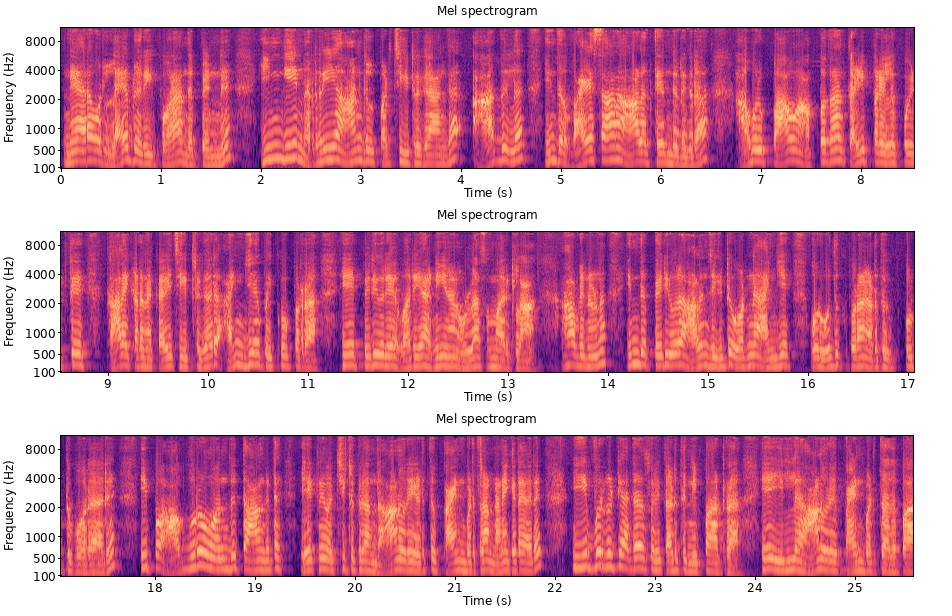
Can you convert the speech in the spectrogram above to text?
நேரம் ஒரு லைப்ரரிக்கு போறான் அந்த பெண்ணு. இங்கேயும் நிறைய ஆண்கள் படிச்சுக்கிட்டு இருக்காங்க. அதுல இந்த வயசான ஆளை தேர்ந்தெடுக்கிறா. அவர் பாவம் அப்பதான் கழிப்பறையில போயிட்டு காலை கடனை கழிச்சுக்கிட்டு இருக்காரு. அங்கேயே போய் கூப்பிடுறா. ஏ பெரியவரே வரியா? நீ நான் உல்லாசமா இருக்கலாம். அப்படின்னு இந்த பெரியவரை அலைஞ்சுக்கிட்டு உடனே அங்கேயே ஒரு ஒதுக்குப்புறம் இடத்துக்கு கூப்பிட்டு போறாரு. இப்போ அவரும் வந்து தாங்கிட்ட ஏற்கனவே வச்சிட்டு இருக்கிற அந்த ஆணுரை எடுத்து பயன்படுத்தலாம் நினைக்கிறாரு. இவர்கிட்ட அதான் சொல்லி தடுத்து நிப்பாட்டுறா. ஏ இல்ல ஆணுரை பயன்படுத்தாதப்பா.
